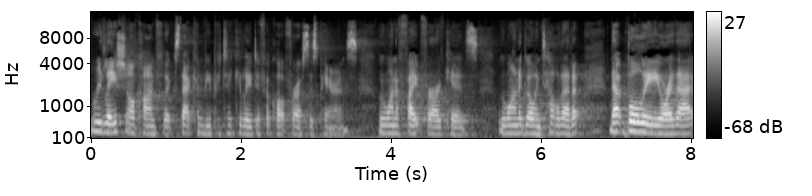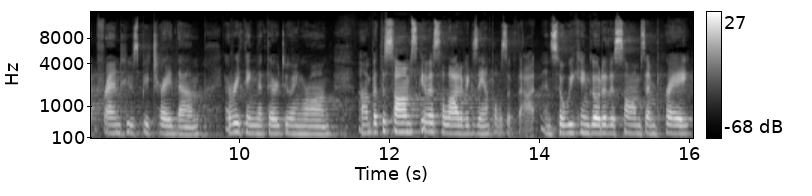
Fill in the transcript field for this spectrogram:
relational conflicts that can be particularly difficult for us as parents. We want to fight for our kids. We want to go and tell that that bully or that friend who's betrayed them everything that they're doing wrong. Um, but the Psalms give us a lot of examples of that, and so we can go to the Psalms and pray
